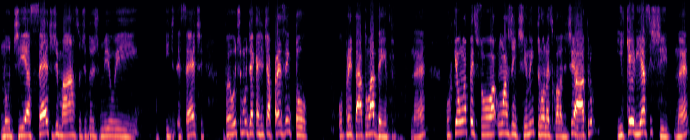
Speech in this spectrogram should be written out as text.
no dia 7 de março de 2017, foi o último dia que a gente apresentou o Pretato lá dentro, né? Porque uma pessoa, um argentino, entrou na escola de teatro e queria assistir, né?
